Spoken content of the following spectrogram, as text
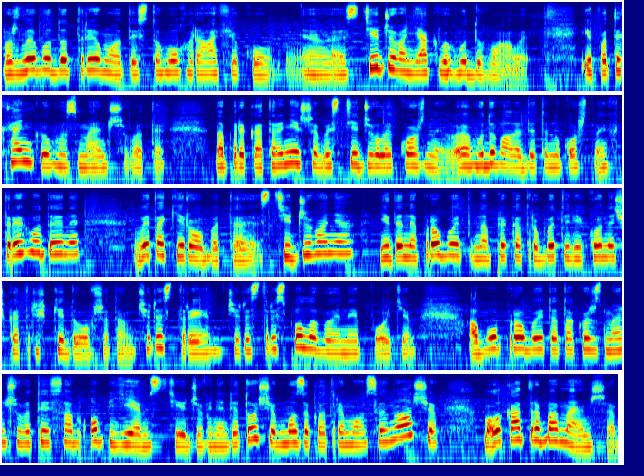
Важливо дотримуватись того графіку е, стіджувань, як ви годували, і потихеньку його зменшувати. Наприклад, раніше ви стіджували кожне, годували дитину кожних 3 години. Ви так і робите стіджування. Єдине пробуйте, наприклад, робити віконечка трішки довше, там через 3, через 3,5 потім. Або пробуйте також зменшувати сам об'єм стіджування для того, щоб мозок отримав сигнал, що молока треба менше,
